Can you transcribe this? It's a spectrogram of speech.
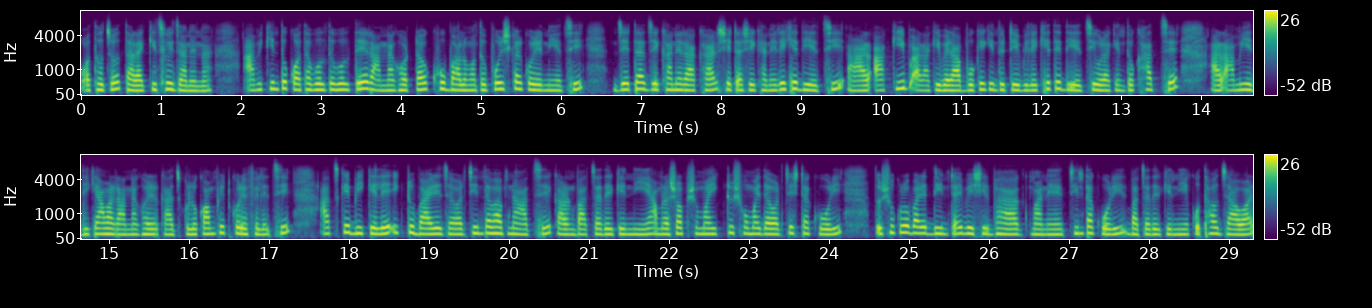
অথচ তারা কিছুই জানে না। আমি কিন্তু কথা বলতে বলতে রান্নাঘরটাও খুব ভালো মতো পরিষ্কার করে নিয়েছি। যেটা যেখানে রাখার সেটা সেখানে রেখে দিয়েছি। আর আকিব আর আকিবের আব্বুকে কিন্তু টেবিলে খেতে দিয়েছি, ওরা কিন্তু খাচ্ছে। আর আমি এদিকে আমার রান্নাঘরের কাজগুলো কমপ্লিট করে ফেলেছি। আজকে বিকেলে একটু বাইরে যাওয়ার চিন্তা ভাবনা আছে, কারণ বাচ্চাদেরকে নিয়ে আমরা সব সময় একটু সময় দেওয়ার চেষ্টা করি। তো শুক্রবারের দিনটাই বেশিরভাগ মানে চিন্তা করি বাচ্চাদেরকে নিয়ে কোথাও যাওয়ার।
